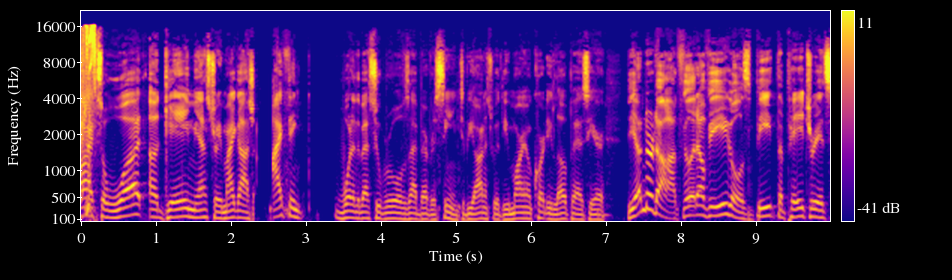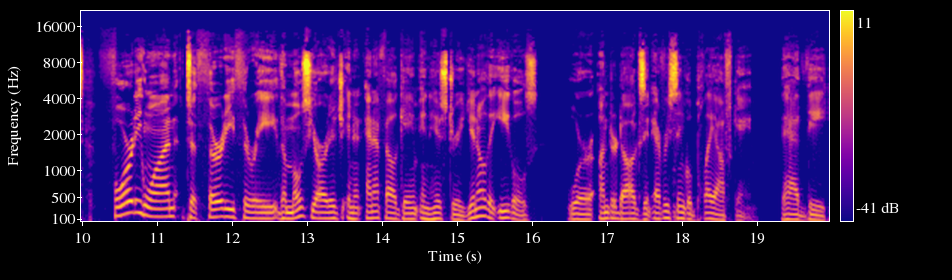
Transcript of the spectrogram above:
All right, so what a game yesterday. My gosh, I think one of the best Super Bowls I've ever seen, to be honest with you. Mario and Courtney Lopez here. The underdog, Philadelphia Eagles, beat the Patriots 41 to 33, the most yardage in an NFL game in history. You know, the Eagles were underdogs in every single playoff game. They had the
